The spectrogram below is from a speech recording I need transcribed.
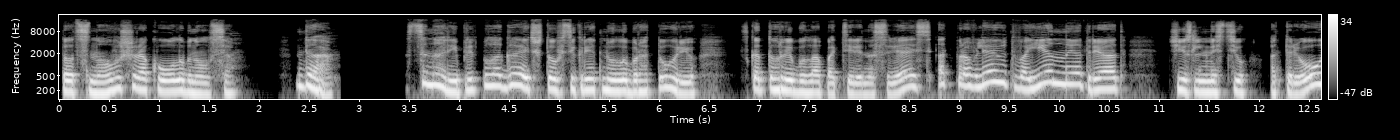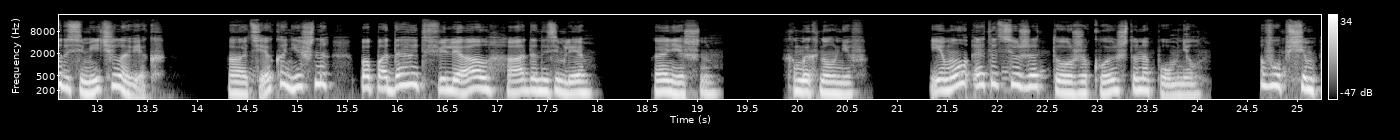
Тот снова широко улыбнулся. «Да, сценарий предполагает, что в секретную лабораторию, с которой была потеряна связь, отправляют военный отряд численностью от трех до семи человек. А те, конечно, попадают в филиал ада на земле. Конечно, хмыкнул Нев. Ему этот сюжет тоже кое-что напомнил. В общем,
